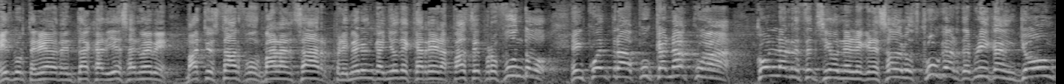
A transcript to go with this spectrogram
Pittsburgh tenía la ventaja 10 a 9. Matthew Starford va a lanzar. Primero engañó de carrera. Pase profundo. Encuentra a Pucanacua con la recepción. El egresado de los Cougars de Brigham Young.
